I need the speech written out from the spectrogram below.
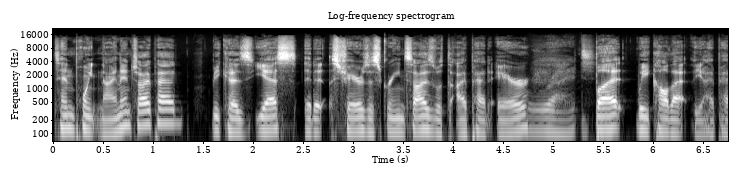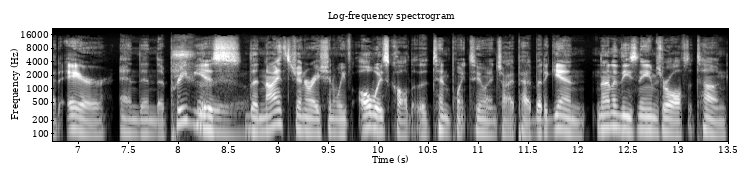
10.9 inch iPad because yes, it shares a screen size with the iPad Air, Right. but we call that the iPad Air. And then the previous, True. the ninth generation, we've always called it the 10.2 inch iPad. But again, none of these names roll off the tongue.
